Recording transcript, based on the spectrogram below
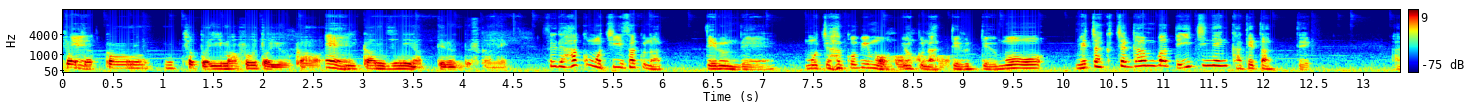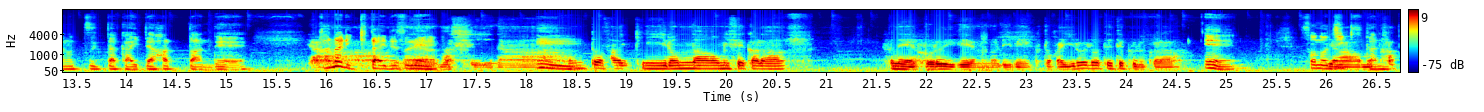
じゃええ。あ若干、ちょっと今風というか、ええ。いい感じになってるんですかね。それで箱も小さくなってるんで、持ち運びも良くなってるっていう、もうめちゃくちゃ頑張って1年かけたって、あのツイッター書いてはったんで、かなり期待ですね。羨ましいなうん。本当最近いろんなお店から、ね、古いゲームのリメイクとかいろいろ出てくるから、ええ、そのい時期かなと。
